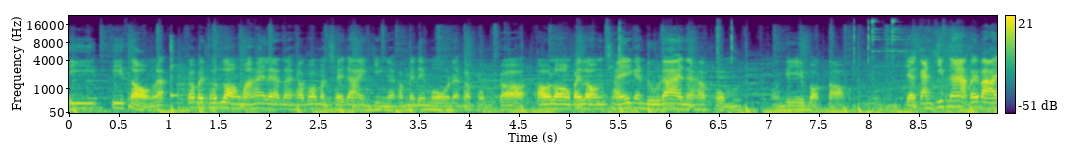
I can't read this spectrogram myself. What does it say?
ตีตีสองละก็ไปทดลองมาให้แล้วนะครับ ว่ามันใช้ได้จริงๆนะครับ ไม่ได้โม้นะครับ ผมก็เอาลองไปลองใช้กันดูได้นะครับ ผมของดีบอกต่อ เจอกันคลิปหน้าบ๊ายบาย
